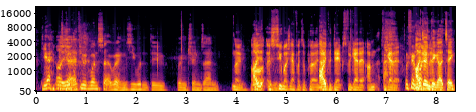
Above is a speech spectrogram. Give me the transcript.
Yeah. Oh yeah, true. if you had one set of rings, you wouldn't do ring chins and No, I- oh, it's too much effort to put it I- down for dips. Forget it. I'm forget it. Well, if you're I don't think I'd take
